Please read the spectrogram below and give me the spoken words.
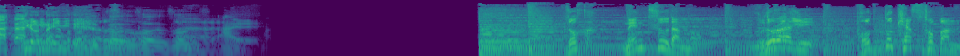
いろんな意味で。そうです、そうです。そうですはい続、メンツー団の、ウドラジ、ポッドキャスト版。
